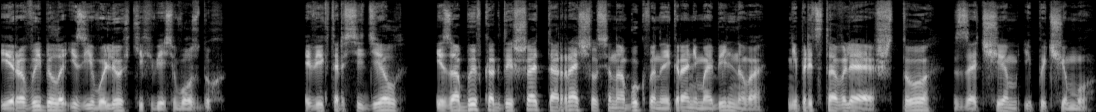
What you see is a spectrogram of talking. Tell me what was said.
Ира выбила из его легких весь воздух. Виктор сидел и, забыв, как дышать, таращился на буквы на экране мобильного, не представляя, что, зачем и почему.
